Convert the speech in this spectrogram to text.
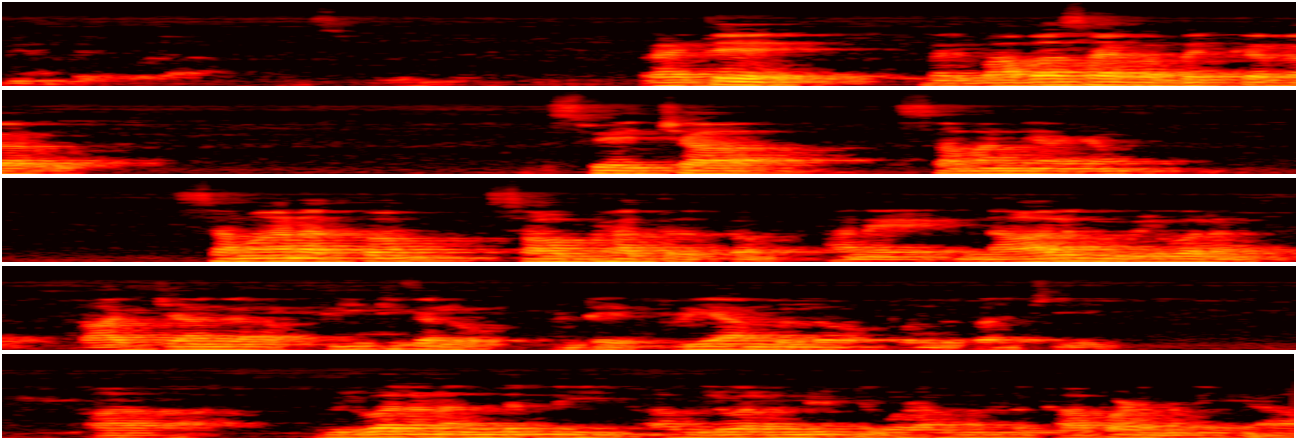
మీ అందరికీ కూడా మరి అయితే మరి బాబాసాహెబ్ అంబేద్కర్ గారు స్వేచ్ఛ సమన్యాయం సమానత్వం సౌభ్రాతృత్వం అనే నాలుగు విలువలను రాజ్యాంగ పీఠికలో అంటే ప్రియాంబుల్లో పొందుపరిచి ఆ విలువలనందరినీ ఆ విలువలన్నింటినీ కూడా మనల్ని కాపాడమని ఆ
